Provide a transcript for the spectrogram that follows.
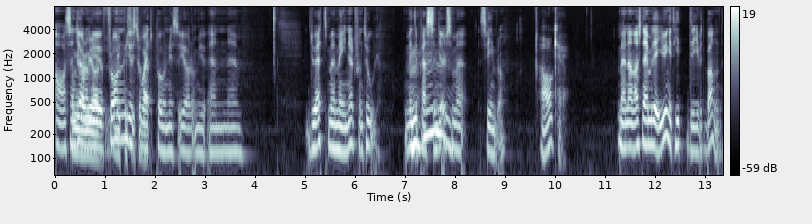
Ja, sen Som gör de de ju gör från lite just. White Pony så gör de ju en eh, duett med Maynard från Tool. Som heter Mhm. Passenger som är svinbra. Ja, okej. Men annars, nej men det är ju inget hitdrivet band.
